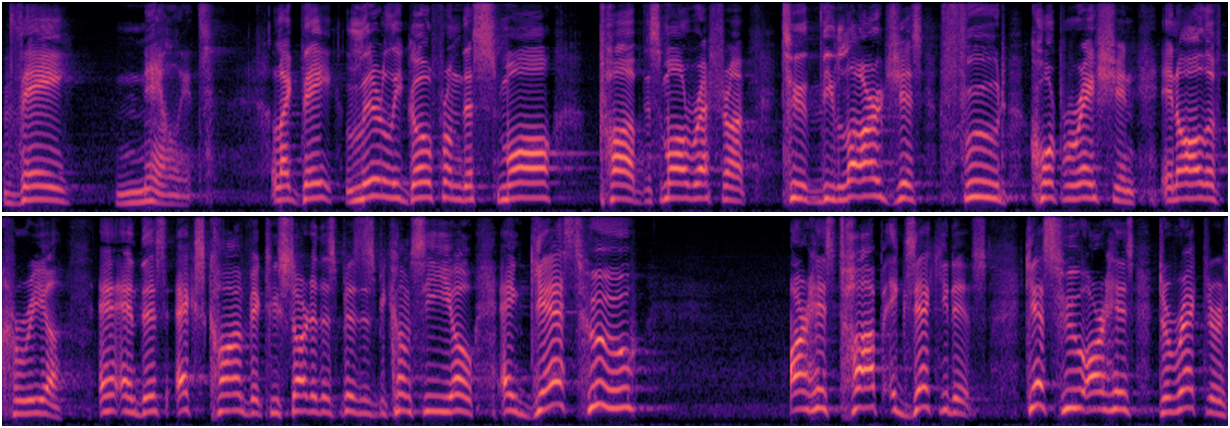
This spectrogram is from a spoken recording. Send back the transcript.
they nail it. Like they literally go from this small pub, this small restaurant, to the largest food corporation in all of Korea and, and this ex convict who started this business becomes CEO. And guess who are his top executives? Guess who are his directors?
